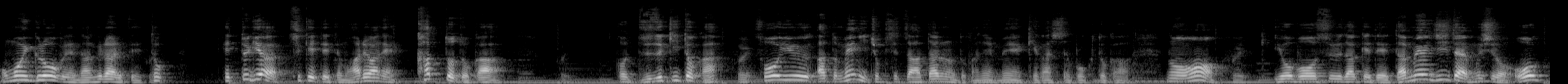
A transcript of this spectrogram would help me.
重いグローブで殴られてとヘッドギアつけててもあれはねカットとかこう頭突きとか、はいそういうあと目に直接当たるのとかね目怪我した僕とかのをはい。予防するだけでダメージ自体はむしろ大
